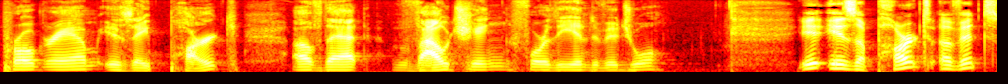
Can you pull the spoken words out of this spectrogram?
program is a part of that vouching for the individual? It is a part of it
